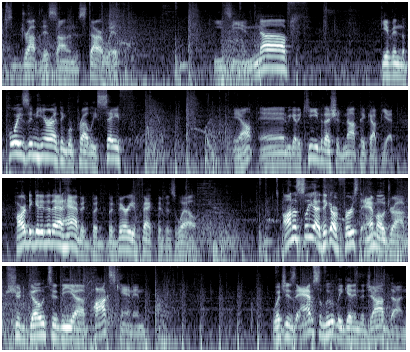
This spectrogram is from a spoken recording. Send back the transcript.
Just drop this on them to start with. Easy enough. Given the poison here, I think we're probably safe. Yeah, and we got a key that I should not pick up yet. Hard to get into that habit, but but very effective as well. Honestly, I think our first ammo drop should go to the uh, Pox Cannon. Which is absolutely getting the job done.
